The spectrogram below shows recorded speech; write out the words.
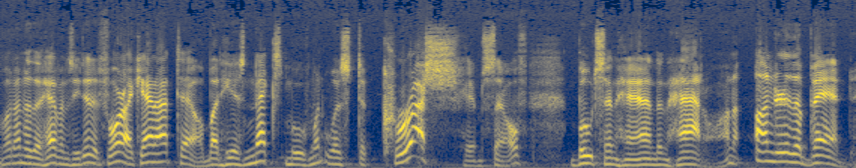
what under the heavens he did it for, I cannot tell, but his next movement was to crush himself, boots in hand and hat on, under the bed,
